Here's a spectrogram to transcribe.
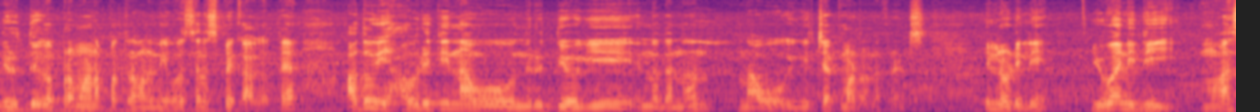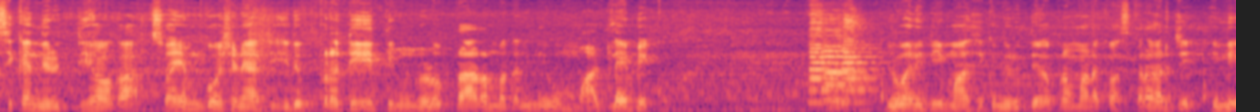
ನಿರುದ್ಯೋಗ ಪ್ರಮಾಣ ಪತ್ರವನ್ನು ನೀವು ಸಲ್ಲಿಸಬೇಕಾಗುತ್ತೆ. ಅದು ಯಾವ ರೀತಿ ನಾವು ನಿರುದ್ಯೋಗಿ ಅನ್ನೋದನ್ನು ನಾವು ಈಗ ಚೆಕ್ ಮಾಡೋಣ ಫ್ರೆಂಡ್ಸ್ ಇಲ್ಲಿ ನೋಡಿಲಿ, ಯುವ ನಿಧಿ ಮಾಸಿಕ ನಿರುದ್ಯೋಗ ಸ್ವಯಂ ಘೋಷಣೆ ಅರ್ಜಿ. ಇದು ಪ್ರತಿ ತಿಂಗಳು ಪ್ರಾರಂಭದಲ್ಲಿ ನೀವು ಮಾಡಲೇಬೇಕು. ಯುವ ನಿಧಿ ಮಾಸಿಕ ನಿರುದ್ಯೋಗ ಪ್ರಮಾಣಕ್ಕೋಸ್ಕರ ಅರ್ಜಿ. ಇಲ್ಲಿ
